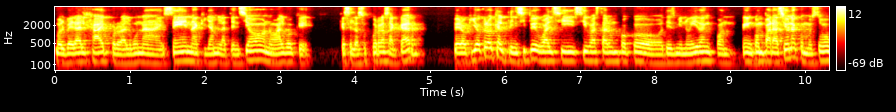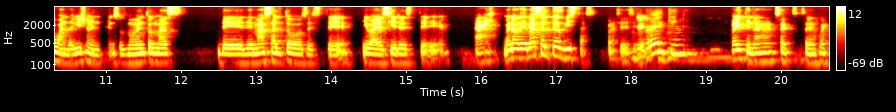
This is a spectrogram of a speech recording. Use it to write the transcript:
volverá el hype por alguna escena que llame la atención o algo que, que se les ocurra sacar. Pero yo creo que al principio igual sí, sí va a estar un poco disminuido en, en comparación a como estuvo WandaVision en, en sus momentos más de, de, más altos, este, iba a decir, este, ay, bueno, de más altas vistas. Rating. Rating, ajá, exacto, se me fue.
